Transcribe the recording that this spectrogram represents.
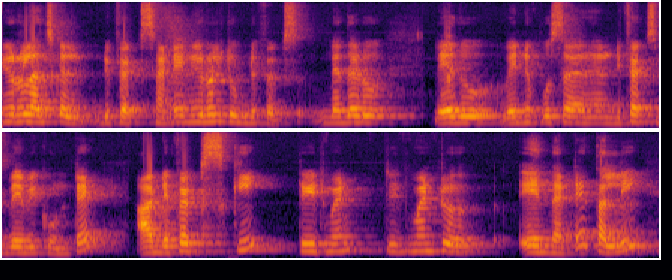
న్యూరలాజికల్ డిఫెక్ట్స్ అంటే న్యూరల్ ట్యూబ్ డిఫెక్ట్స్ మెదడు లేదు వెన్నుపూస డిఫెక్ట్స్ బేబీకి ఉంటే ఆ డిఫెక్ట్స్కి ట్రీట్మెంట్ ట్రీట్మెంట్ ఏంటంటే తల్లి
